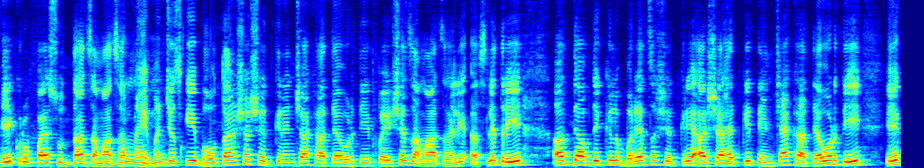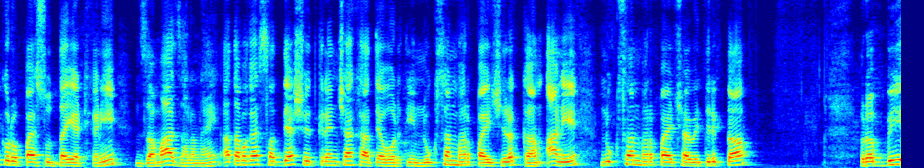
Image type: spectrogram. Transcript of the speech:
एक रुपया सुद्धा जमा झाला नाही. म्हणजेच की बहुतांश शेतकऱ्यांच्या खात्यावरती पैसे जमा झाले असले तरी अद्याप देखील बरेच शेतकरी असे आहेत की त्यांच्या खात्यावरती एक रुपया सुद्धा या ठिकाणी जमा झाला नाही. आता बघा सध्या शेतकऱ्यांच्या खात्यावरती नुकसान भरपाईची रक्कम आणि नुकसान भरपाईच्या व्यतिरिक्त रब्बी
